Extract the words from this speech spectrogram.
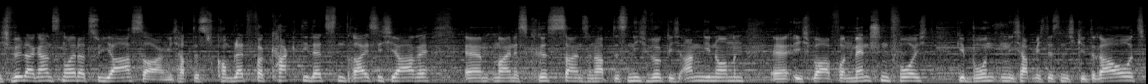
ich will da ganz neu dazu Ja sagen. Ich habe das komplett verkackt die letzten 30 Jahre äh, meines Christseins und habe das nicht wirklich angenommen. Äh, ich war von Menschenfurcht gebunden, ich habe mich das nicht getraut,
